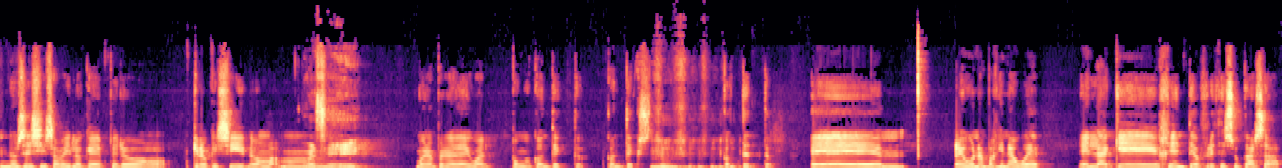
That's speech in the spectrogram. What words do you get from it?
no sé si sabéis lo que es, pero creo que sí, ¿no? Mm, Pues sí. Bueno, pero da igual, pongo contexto. Contexto. contexto. Eh, es una página web en la que gente ofrece su casa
